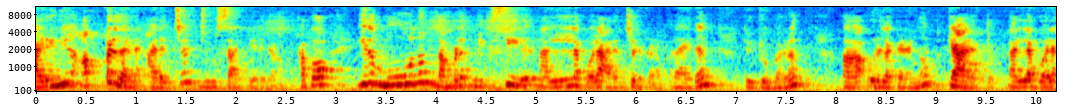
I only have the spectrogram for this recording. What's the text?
അരിഞ്ഞ് അപ്പോൾ തന്നെ അരച്ച് ജ്യൂസ് ആക്കി എടുക്കണം. അപ്പോൾ ഇത് മൂന്നും നമ്മൾ മിക്സിയിൽ നല്ലപോലെ അരച്ചെടുക്കണം. അതായത് ക്യൂക്യൂബറും ഉരുളക്കിഴങ്ങും ക്യാരറ്റും നല്ലപോലെ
